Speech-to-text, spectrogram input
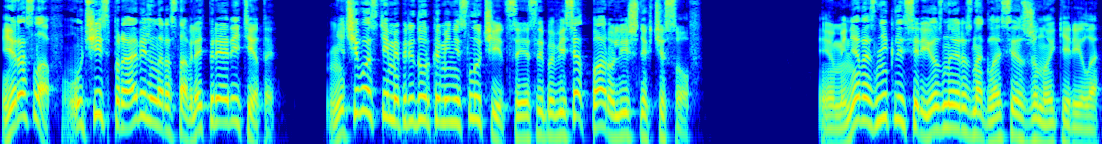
«Ярослав, учись правильно расставлять приоритеты. Ничего с теми придурками не случится, если повисят пару лишних часов». И у меня возникли серьезные разногласия с женой Кирилла.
